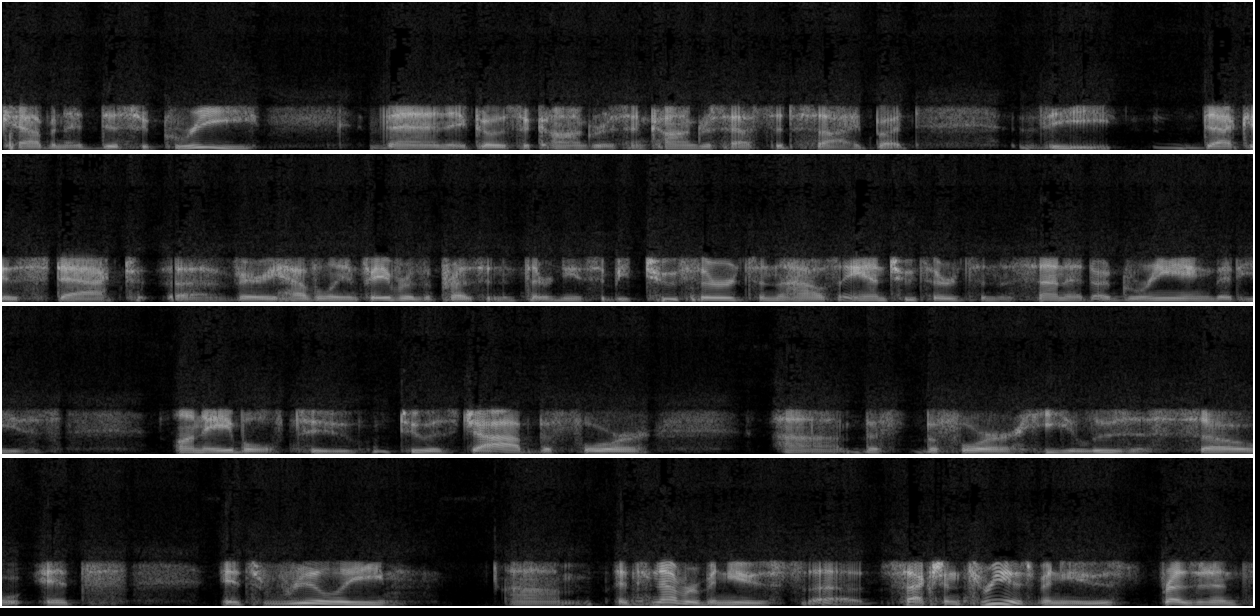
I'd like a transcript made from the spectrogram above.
cabinet disagree, then it goes to Congress, and Congress has to decide. But the deck is stacked uh, very heavily in favor of the president. There needs to be two thirds in the House and two thirds in the Senate agreeing that he's unable to do his job before uh, bef- before he loses. So it's it's really um, it's never been used. Uh, Section 3 has been used. President's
